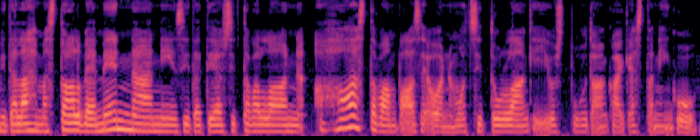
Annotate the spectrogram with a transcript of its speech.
mitä lähemmäs talveen mennään, niin sitä tietysti tavallaan haastavampaa se on, mutta sitten tullaankin just, puhutaan kaikesta niin kuin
